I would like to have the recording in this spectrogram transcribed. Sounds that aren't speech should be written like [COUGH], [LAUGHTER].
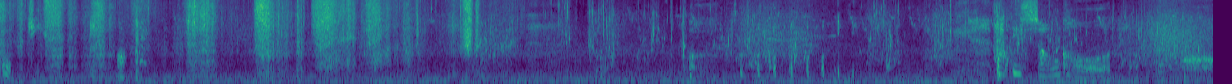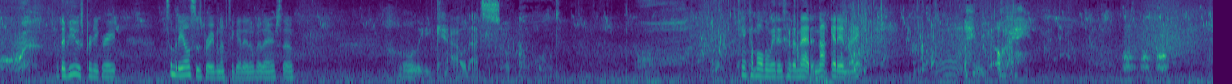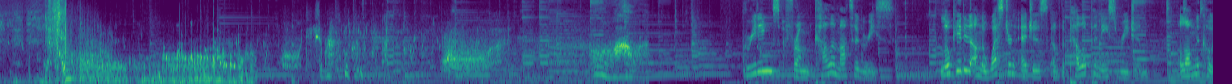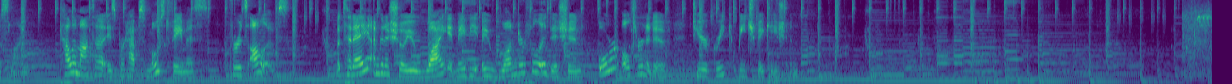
Oh, jeez. Oh. That is so cold. But the view is pretty great. Somebody else was brave enough to get in over there, so. Holy cow, that's so cold. Can't come all the way to, the med and not get in, right? Uh, here we go, okay. Oh, breath. [LAUGHS] Oh, wow. Greetings from Kalamata, Greece. Located on the western edges of the Peloponnese region, along the coastline, Kalamata is perhaps most famous for its olives. But today I'm going to show you why it may be a wonderful addition or alternative to your Greek beach vacation.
